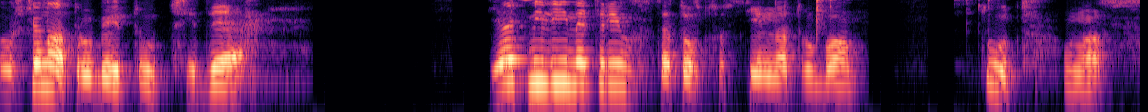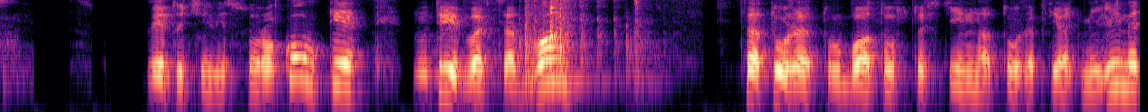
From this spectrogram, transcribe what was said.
Товщина труби тут іде 5 мм, це товстостінна труба. Тут у нас виточив із 40 внутрі 22. Це теж труба товстостінна, теж 5 мм.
